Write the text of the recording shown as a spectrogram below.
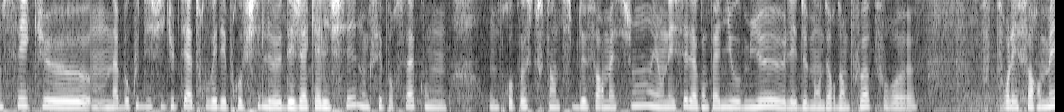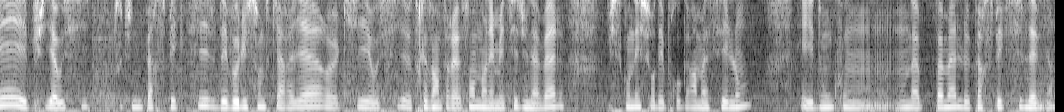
on sait que on a beaucoup de difficultés à trouver des profils déjà qualifiés, donc c'est pour ça qu'on on propose tout un type de formation et on essaie d'accompagner au mieux les demandeurs d'emploi pour pour- les former. Et puis il y a aussi toute une perspective d'évolution de carrière euh, qui est aussi euh, très intéressante dans les métiers du naval, puisqu'on est sur des programmes assez longs et donc on, on a pas mal de perspectives d'avenir.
